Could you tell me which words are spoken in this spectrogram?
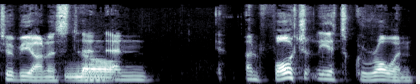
to be honest, No. and, and unfortunately, it's growing.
